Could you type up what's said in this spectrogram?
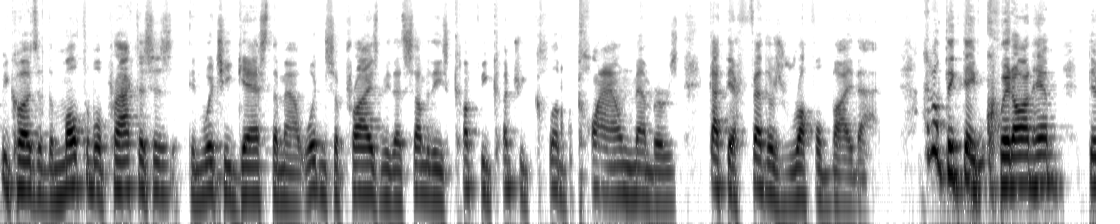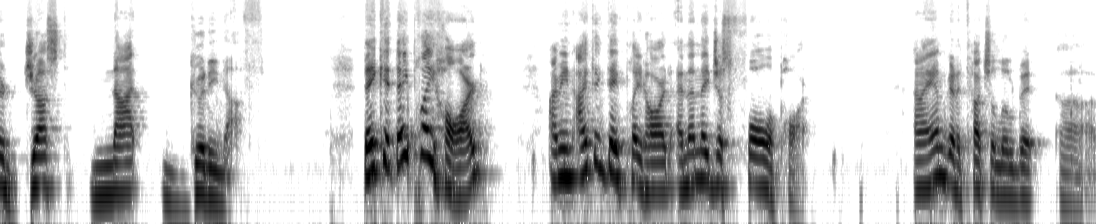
because of the multiple practices in which he gassed them out. Wouldn't surprise me that some of these comfy country club clown members got their feathers ruffled by that. I don't think they've quit on him. They're just not good enough. They can they play hard. I mean, I think they've played hard and then they just fall apart. And I am going to touch a little bit uh,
